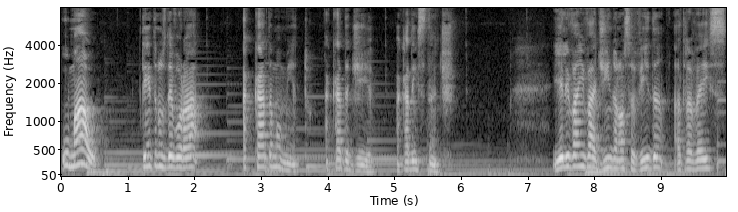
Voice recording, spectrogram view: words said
O mal tenta nos devorar a cada momento, a cada dia, a cada instante. E ele vai invadindo a nossa vida através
